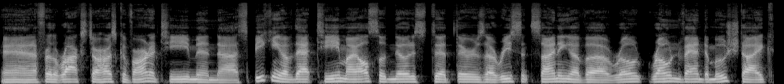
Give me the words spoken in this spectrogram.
and for the Rockstar Husqvarna team. And uh, speaking of that team, I also noticed that there's a recent signing of uh, Roan van de Moosdijk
